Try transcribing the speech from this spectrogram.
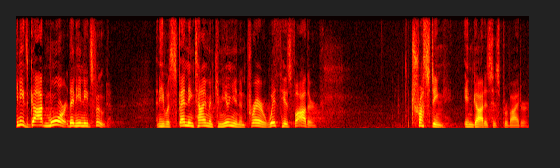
he needs God more than he needs food. And he was spending time in communion and prayer with his Father, trusting in God as his provider.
